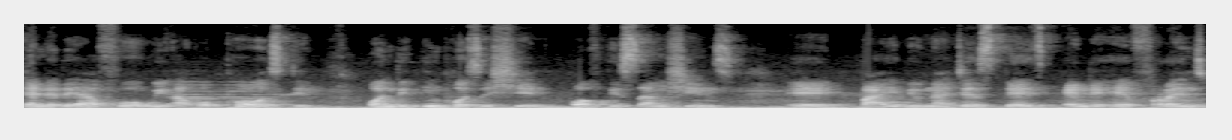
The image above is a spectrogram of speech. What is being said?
and therefore we are opposed on the imposition of the sanctions uh, by the United States and her friends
